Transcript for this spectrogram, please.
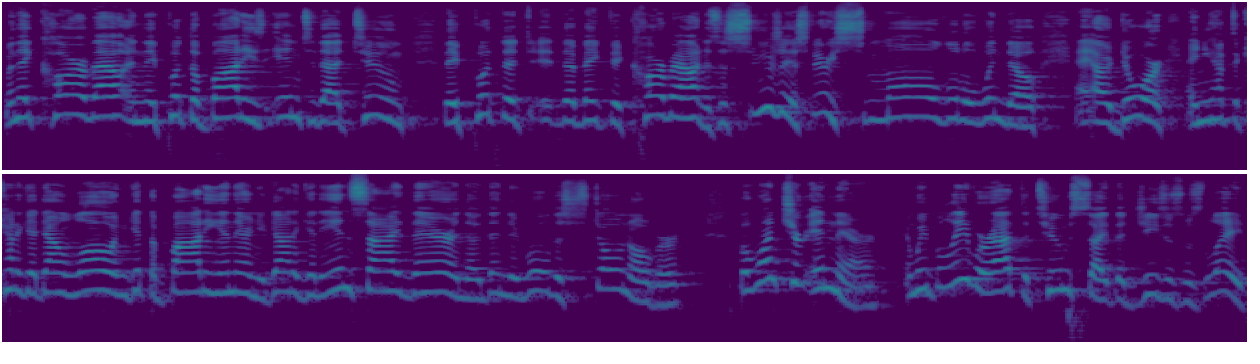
When they carve out and they put the bodies into that tomb, they put the, they make they carve out, and it's a, usually a very small little window eh, or door, and you have to kind of get down low and get the body in there, and you got to get inside there, and then they roll the stone over. But once you're in there, and we believe we're at the tomb site that Jesus was laid,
